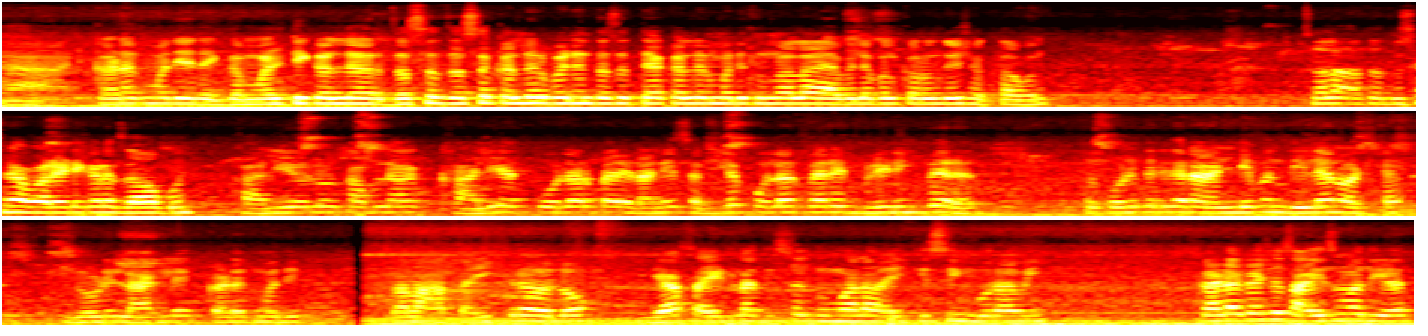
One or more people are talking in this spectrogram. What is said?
हां कडकमध्ये येतं एकदम मल्टी कलर जसं जसं कलर बनेल तसं त्या कलरमध्ये तुम्हाला अवेलेबल करून देऊ शकतो आपण. चला आता दुसऱ्या व्हरायटीकडे जाऊ आपण. खाली आलो तर आपल्या खाली आहेत पोलर पॅरेट आणि सगळे पोलर पॅरेट ब्रीडिंग पेअर आहेत. तर कोणीतरी त्यांना अंडी पण दिल्यानं वाटतात जोडी लागले कडकमध्ये. चला आता इकडे आलो. या साईडला दिसेल तुम्हाला एक किसिंग गुरामी. कडक अशा साईजमध्ये आहेत.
